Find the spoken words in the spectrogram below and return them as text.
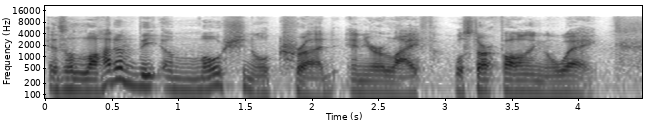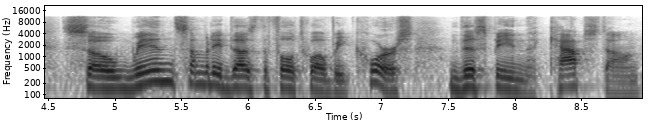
is a lot of the emotional crud in your life will start falling away. So when somebody does the full 12-week course, this being the capstone,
